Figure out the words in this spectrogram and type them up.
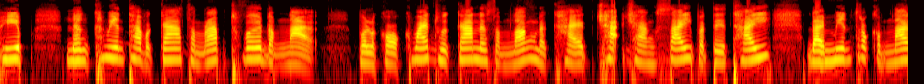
ភាព និងគ្មានថវិកាសម្រាប់ធ្វើដំណើរ ពលករខ្មែរធ្វើការនៅសំណង់នៅខេត្តឆាក់ឆាងសៃប្រទេសថៃ ដែលមានស្រុកកំណើត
